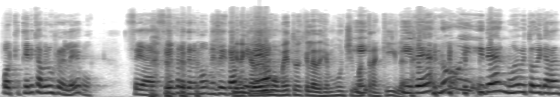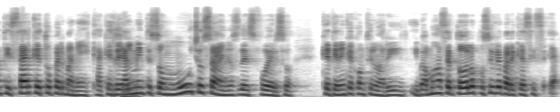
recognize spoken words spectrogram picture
Porque tiene que haber un relevo. O sea, siempre tenemos, necesitamos Tiene que haber un momento en que la dejemos un ching más tranquila. Ideas, no, ideas nuevas y todo, y garantizar que esto permanezca, que realmente son muchos años de esfuerzo que tienen que continuar y, vamos a hacer todo lo posible para que así sea.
